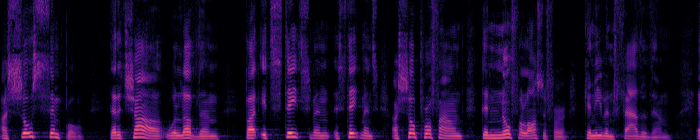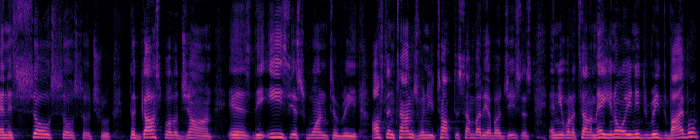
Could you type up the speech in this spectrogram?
are so simple that a child will love them but its statements are so profound that no philosopher can even fathom them. And it's so, so, so true. The Gospel of John is the easiest one to read. Oftentimes, when you talk to somebody about Jesus and you want to tell them, hey, you know what, you need to read the Bible,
